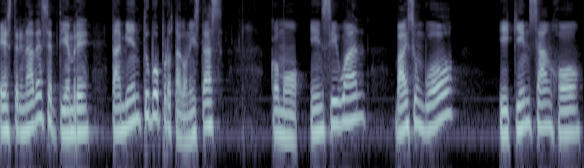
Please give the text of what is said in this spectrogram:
estrenada en septiembre. También tuvo protagonistas como In Si-wan, Bae Sung-woo y Kim Sang-ho.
